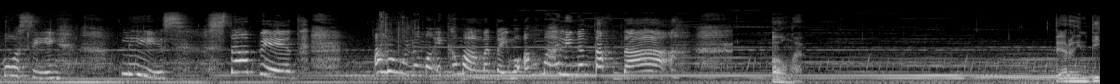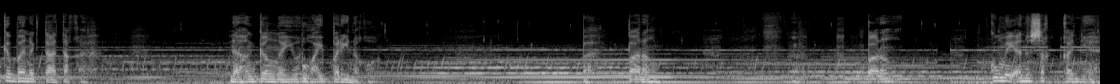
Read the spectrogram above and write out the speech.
bossing, please, stop it. Alam mo namang ikamamatay mo ang mahalin ng takda. Oo nga. Pero hindi ka ba nagtataka na hanggang ngayon buhay pa rin ako? Pa parang... Parang kung may ano sa kanya,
